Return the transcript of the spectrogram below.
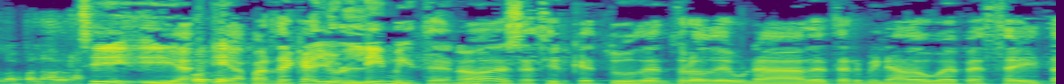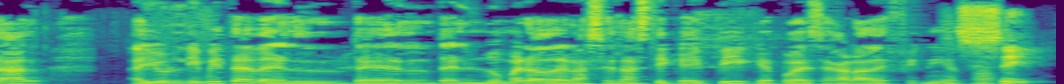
la palabra. Sí, y, aparte que hay un límite, ¿no? Es decir, que tú dentro de una determinada VPC y tal, hay un límite del, del, número de las Elastic IP que puedes llegar a definir, ¿no? Sí,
